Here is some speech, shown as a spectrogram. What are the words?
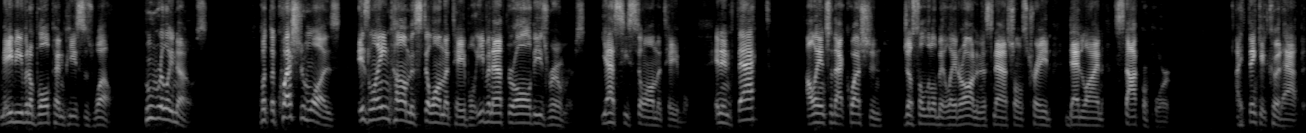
Maybe even a bullpen piece as well. Who really knows? But the question was is Lane Thomas still on the table even after all these rumors? Yes, he's still on the table. And in fact, I'll answer that question just a little bit later on in this Nationals trade deadline stock report. I think it could happen.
